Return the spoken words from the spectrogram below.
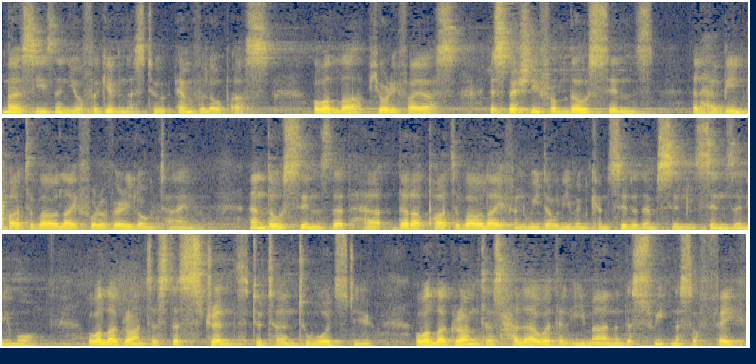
mercies and your forgiveness to envelope us. O oh Allah, purify us, especially from those sins that have been part of our life for a very long time, and those sins that, ha- that are part of our life and we don't even consider them sin- sins anymore. O oh Allah, grant us the strength to turn towards you. O Allah, grant us halawat al-iman and the sweetness of faith.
